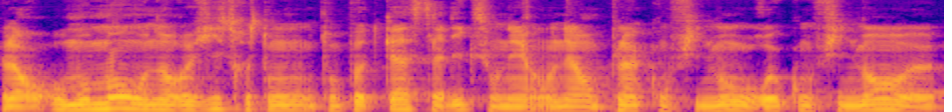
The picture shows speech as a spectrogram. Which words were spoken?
Alors, au moment où on enregistre ton, ton podcast, Alix, on est, on est en plein confinement ou reconfinement. Euh,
